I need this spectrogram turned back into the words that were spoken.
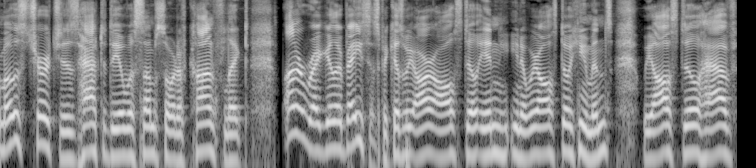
most churches have to deal with some sort of conflict on a regular basis because we are all still in, you know, we're all still humans. We all still have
